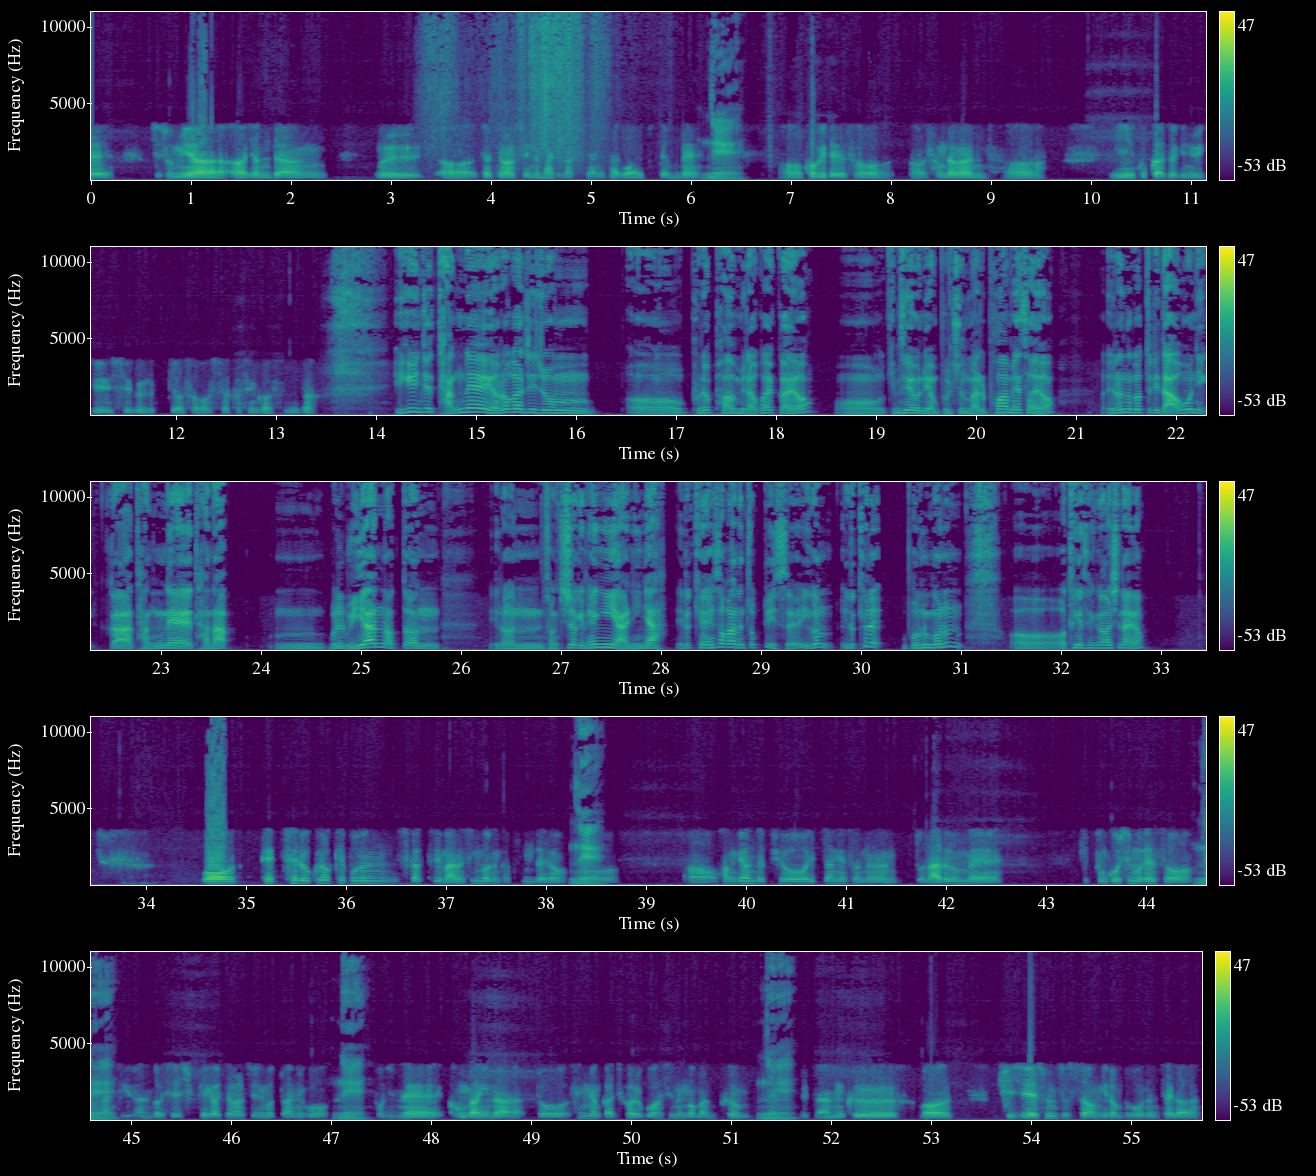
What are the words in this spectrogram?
지소미아 어, 연장을 어, 결정할 수 있는 마지막 시간이 다가와 있기 때문에 네, 어, 거기에 대해서 어, 상당한 어, 이 국가적인 위기 의식을 느껴서 시작하신 것 같습니다. 이게 이제 당내 여러 가지 좀 어, 불협화음이라고 할까요? 어, 김세현 의원 불출마를 포함해서요. 이런 것들이 나오니까 당내 단합을 위한 어떤 이런 정치적인 행위 아니냐 이렇게 해석하는 쪽도 있어요. 이건 이렇게 보는 거는 어, 어떻게 생각하시나요? 뭐 대체로 그렇게 보는 시각들이 많으신 거는 같은데요. 네. 또, 어, 황교안 대표 입장에서는 또 나름의 깊은 고심을 해서 네. 단식이라는 것이 쉽게 결정할 수 있는 것도 아니고 네, 본인의 건강이나 또 생명까지 걸고 하시는 것만큼 네, 일단 그뭐 취지의 순수성 이런 부분은 제가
